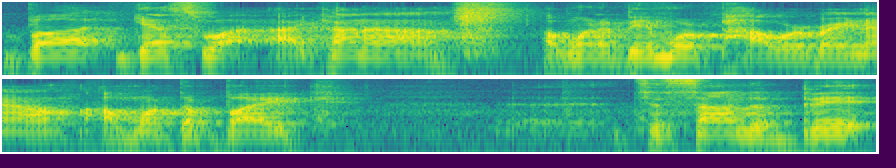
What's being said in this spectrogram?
But guess what? I kind of I want a bit more power right now. I want the bike uh, to sound a bit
